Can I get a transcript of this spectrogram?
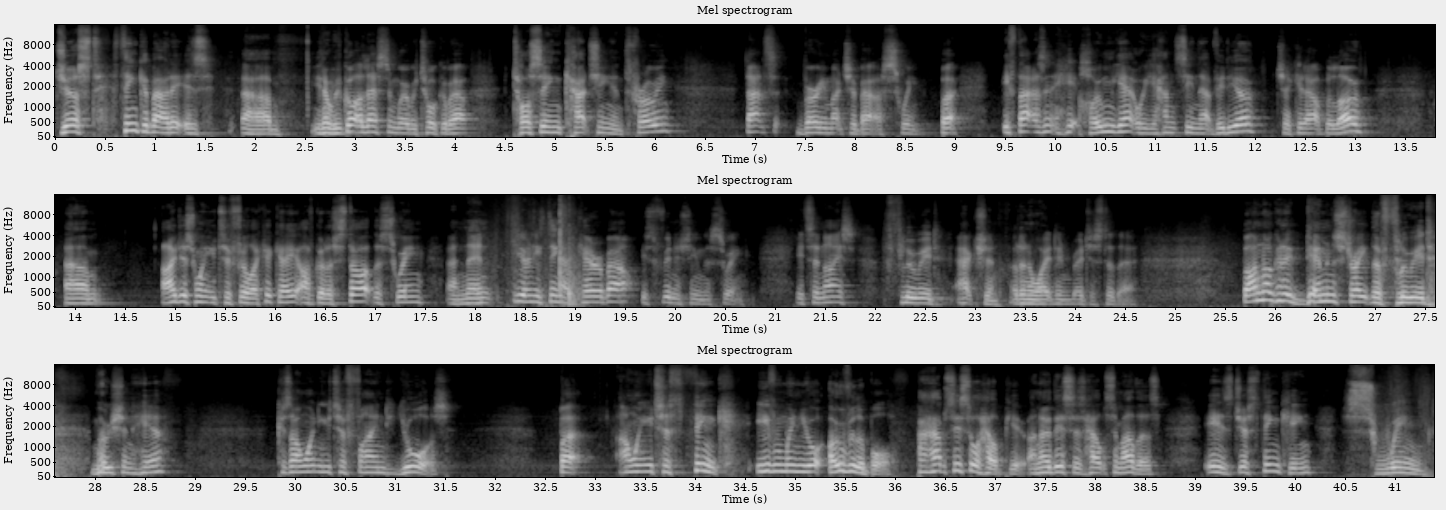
Just think about it as, um, you know, we've got a lesson where we talk about tossing, catching, and throwing. That's very much about a swing. But if that hasn't hit home yet or you haven't seen that video, check it out below. Um, I just want you to feel like, okay, I've got to start the swing and then the only thing I care about is finishing the swing. It's a nice fluid action. I don't know why it didn't register there. But I'm not going to demonstrate the fluid motion here because I want you to find yours. But I want you to think, even when you're over the ball, perhaps this will help you. I know this has helped some others, is just thinking swing,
